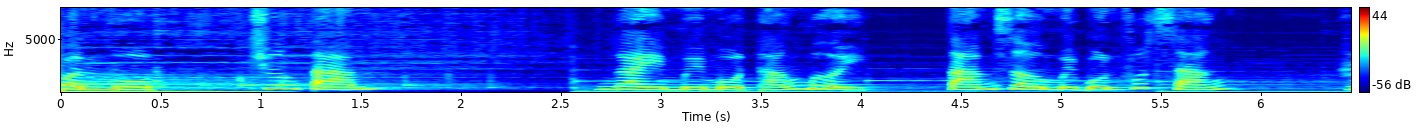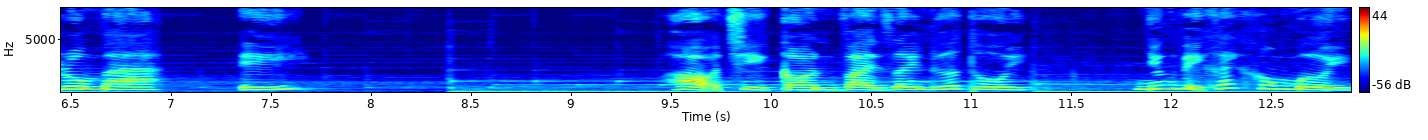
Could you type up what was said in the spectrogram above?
Phần 1, chương 8 Ngày 11 tháng 10, 8 giờ 14 phút sáng, Roma, Ý Họ chỉ còn vài giây nữa thôi, những vị khách không mời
